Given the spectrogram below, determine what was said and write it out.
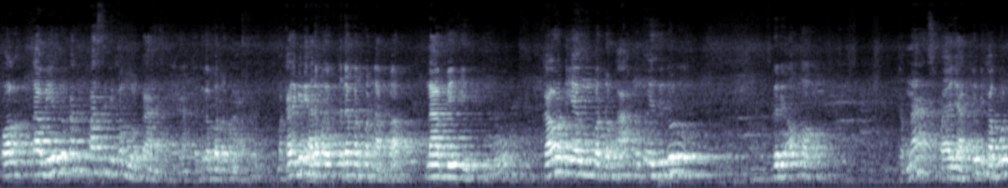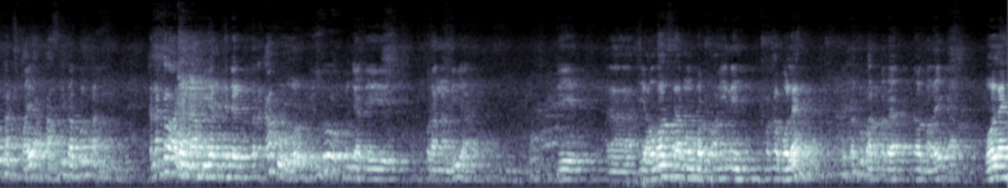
kalau Nabi itu kan pasti dikabulkan ya, ketika berdoa. Makanya gini ada ada berpendapat Nabi itu kalau dia berdoa untuk izin dulu dari Allah. Karena supaya yakin dikabulkan, supaya pasti dikabulkan. Karena kalau ada nabi yang tidak terkabul, itu menjadi kurangan dia. Di eh, ya Allah saya mau berdoa ini, maka boleh? Ya, tentu pada pada malaikat boleh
